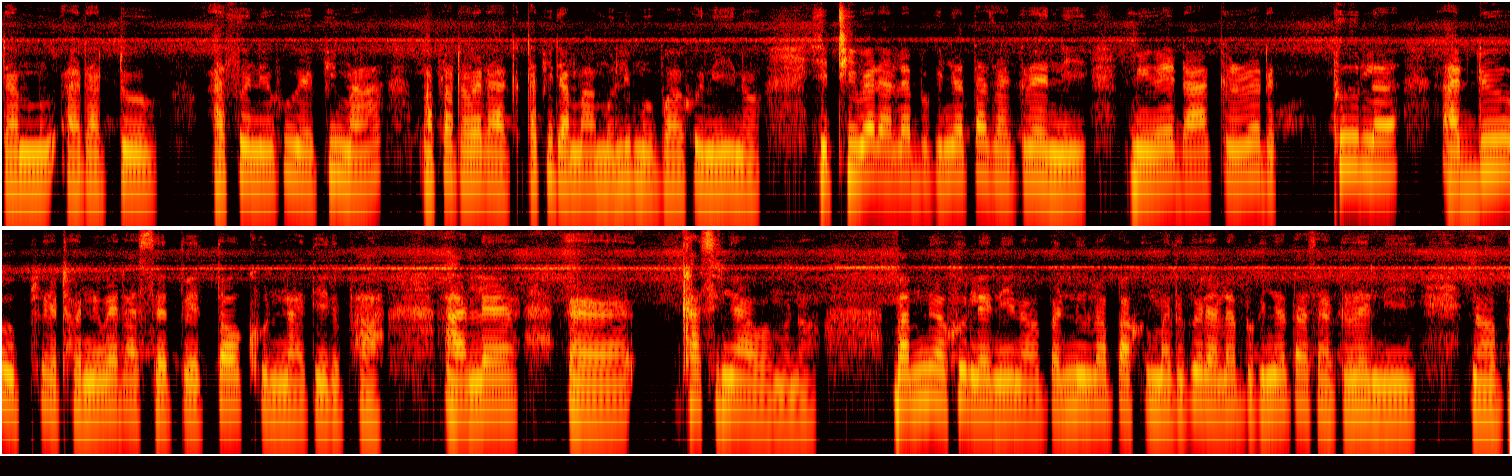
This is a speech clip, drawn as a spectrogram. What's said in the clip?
da ada to အဖနေဟုပြမမဖလာတော့ရတပိတမမူလီမဘာခုနေနော်ယတိဝရလဘကညတဇဂရနီမိဝဒါကရဒဖူလာအဒူပလက်ထနီဝဒါစတေတောခုနာတိတဖာအလဲအဲခါစညာဝမနော် ဘမ်နခုလည်းနေနော်ပနုလပခုမတကရလဘကညတဇဂရနီနော်ပ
